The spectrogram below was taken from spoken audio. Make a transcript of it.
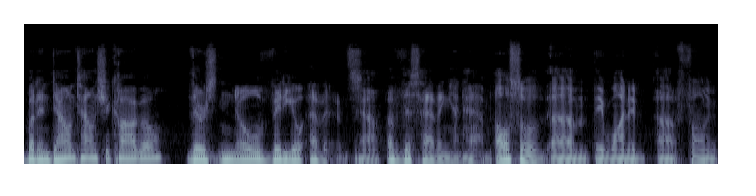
but in downtown Chicago, there's no video evidence Yeah. of this having had happened. also, um, they wanted uh, phone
